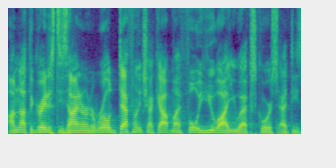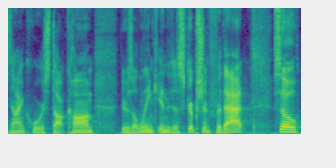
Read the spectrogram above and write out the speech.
I'm not the greatest designer in the world definitely check out my full UI UX course at designcourse.com there's a link in the description for that so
